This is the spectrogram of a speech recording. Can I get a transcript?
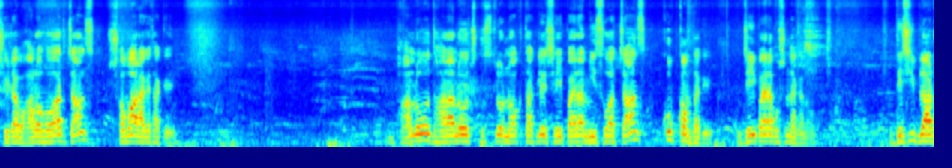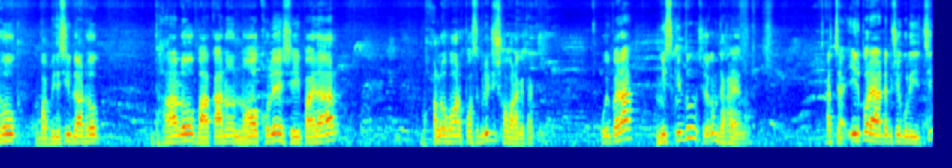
সেটা ভালো হওয়ার চান্স সবার আগে থাকে। ভালো, ধারালো ছুসলো নখ থাকলে সেই পায়রা মিস হওয়ার চান্স খুব কম থাকে। যেই পায়রা পোষেন না কেন? দেশি ব্লাড হোক বা বিদেশি ব্লাড হোক, ধারালো, বাঁকানো নখ হলে সেই পায়রার ভালো হওয়ার পসিবিলিটি সবার আগে থাকে। ওই পায়রা মিস কিন্তু সেরকম দেখা যায় না। আচ্ছা এরপরে আরেকটা বিষয় বলে দিচ্ছি।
